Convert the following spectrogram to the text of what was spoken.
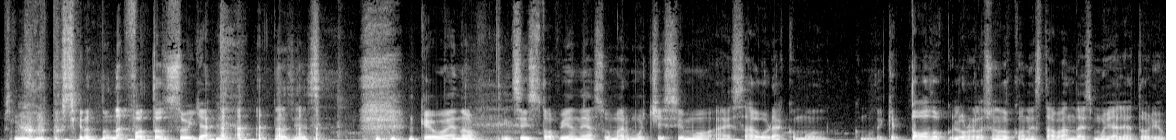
pues mejor pusieron una foto suya. Así es. que bueno, insisto, viene a sumar muchísimo a esa aura como como de que todo lo relacionado con esta banda es muy aleatorio.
